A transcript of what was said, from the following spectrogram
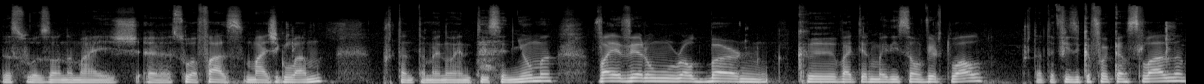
da sua zona mais, uh, sua fase mais glam, portanto também não é notícia nenhuma. Vai haver um Road Burn que vai ter uma edição virtual, portanto a física foi cancelada.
